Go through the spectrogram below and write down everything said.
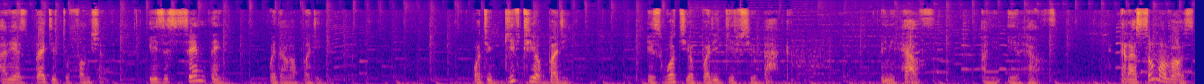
and you expect it to function. It's the same thing with our body. What you give to your body is what your body gives you back in health and in ill health. There are some of us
